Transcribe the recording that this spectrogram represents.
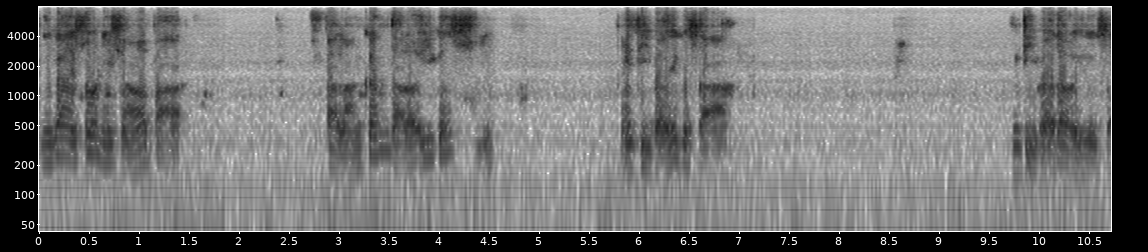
你刚才说你想要把把狼跟打到一跟十，你底牌是个啥？你底牌到底是啥？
